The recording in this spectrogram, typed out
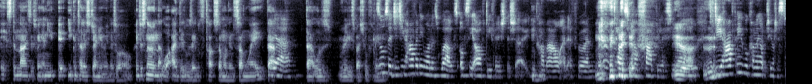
it's the nicest thing, and you it, you can tell it's genuine as well. And just knowing that what I did was able to touch someone in some way, that yeah, that was really special for me. because also, did you have anyone as well? Because obviously, after you finish the show, you Mhm. come out and everyone tells you how fabulous you are. yeah, Did you have people coming up to you just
